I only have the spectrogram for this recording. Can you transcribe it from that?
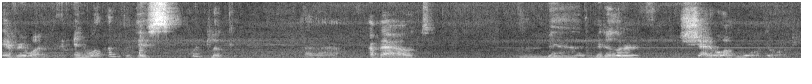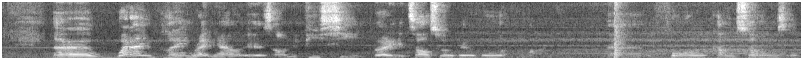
everyone, and welcome to this quick look uh, about Mi- Middle-earth Shadow of Mordor. Uh, what I'm playing right now is on the PC, but it's also available on uh, four consoles, like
